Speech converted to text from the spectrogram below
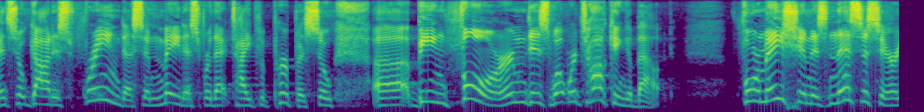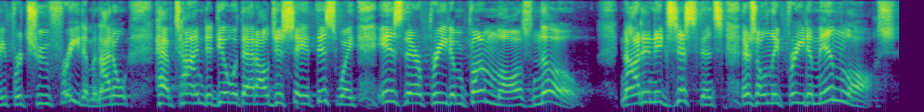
And so God has framed us and made us for that type of purpose. So uh, being formed is what we're talking about. Formation is necessary for true freedom. And I don't have time to deal with that. I'll just say it this way Is there freedom from laws? No, not in existence. There's only freedom in laws.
